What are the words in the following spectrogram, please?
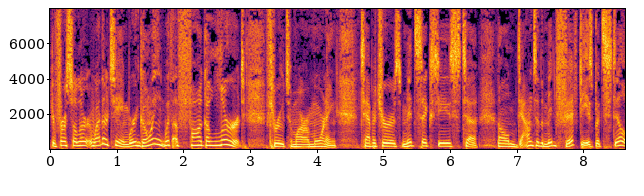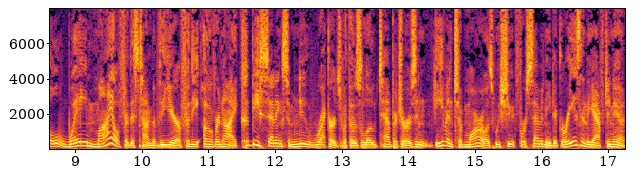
Your First Alert weather team, we're going with a fog alert through tomorrow morning. Temperatures mid 60s to um, down to the mid 50s, but still way mild for this time of the year for the overnight. Could be setting some new records with those low temperatures, and even tomorrow as we shoot for 70 70 degrees in the afternoon.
